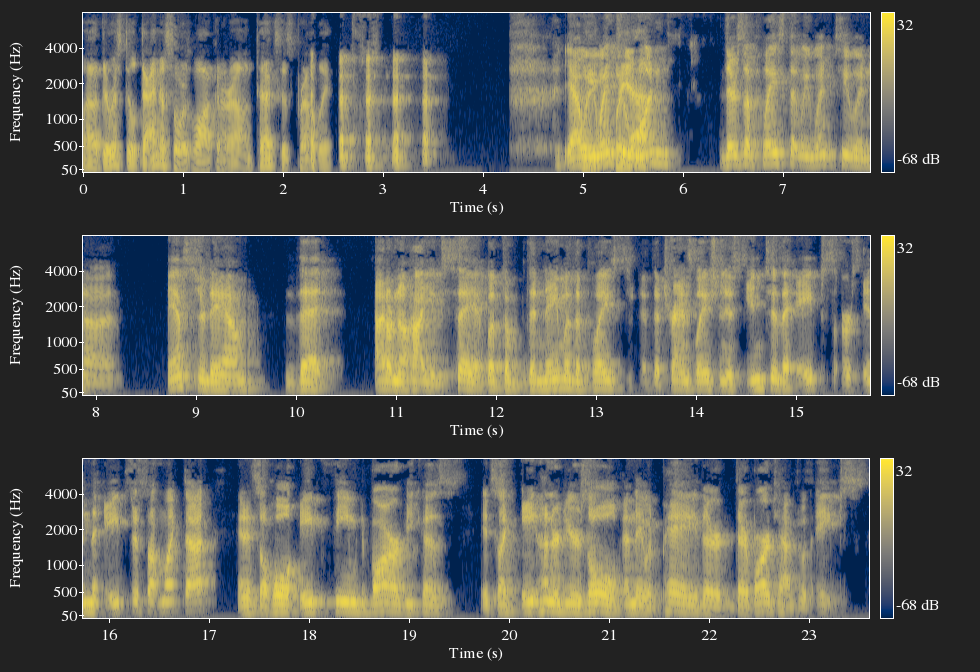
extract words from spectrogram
uh, there were still dinosaurs walking around Texas, probably. Yeah, we went but to yeah, one there's a place that we went to in uh, Amsterdam that I don't know how you'd say it, but the the name of the place, the translation is "Into the Apes" or "In the Apes" or something like that, and it's a whole ape themed bar because it's like 800 years old, and they would pay their their bar tabs with apes,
